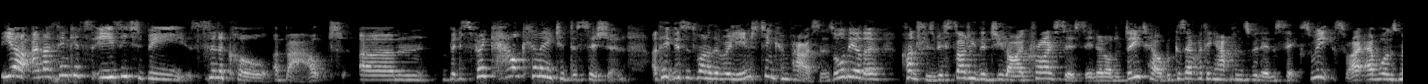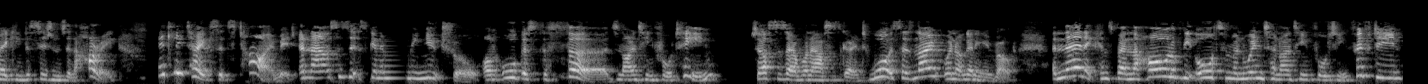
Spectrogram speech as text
Yeah, and I think it's easy to be cynical about, um, but it's a very calculated decision. I think this is one of the really interesting comparisons. All the other countries, we study the July crisis in a lot of detail because everything happens within six weeks, right? Everyone's making decisions in a hurry. Italy takes its time. It announces it's going to be neutral on August the 3rd, 1914 just as everyone else is going to war. It says, no, we're not getting involved. And then it can spend the whole of the autumn and winter 1914-15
